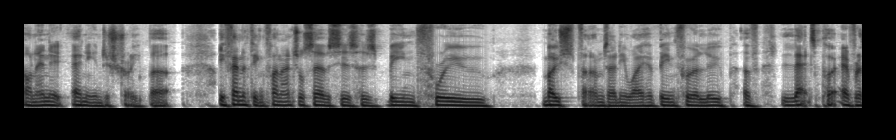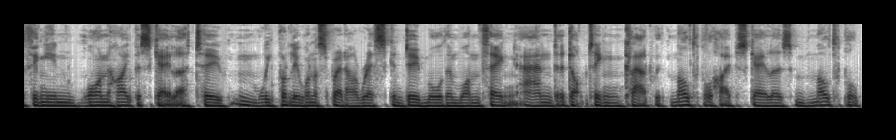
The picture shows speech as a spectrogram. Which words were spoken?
on any any industry, but if anything, financial services has been through most firms anyway have been through a loop of let's put everything in one hyperscaler to mm, we probably want to spread our risk and do more than one thing and adopting cloud with multiple hyperscalers multiple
